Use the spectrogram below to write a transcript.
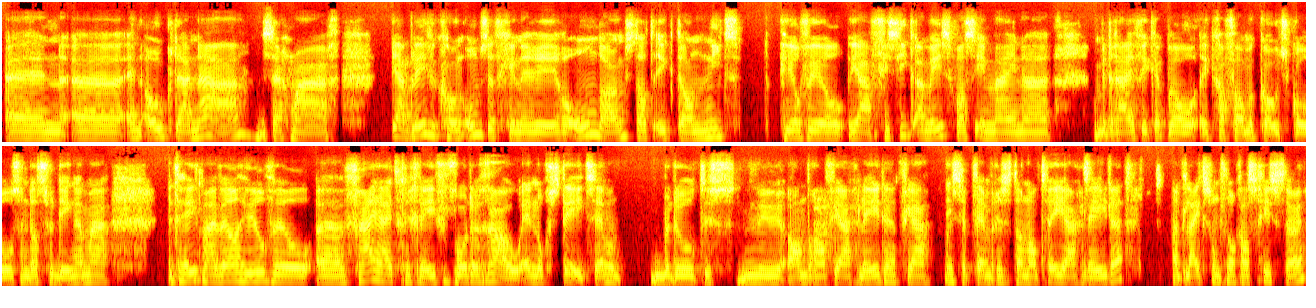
En, uh, en ook daarna, zeg maar, ja, bleef ik gewoon omzet genereren. Ondanks dat ik dan niet heel veel ja, fysiek aanwezig was in mijn uh, bedrijf. Ik, heb wel, ik gaf wel mijn coachcalls en dat soort dingen. Maar het heeft mij wel heel veel uh, vrijheid gegeven voor de rouw. En nog steeds. Hè, want bedoel, het is nu anderhalf jaar geleden. Of ja, in september is het dan al twee jaar geleden. Maar het lijkt soms nog als gisteren.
